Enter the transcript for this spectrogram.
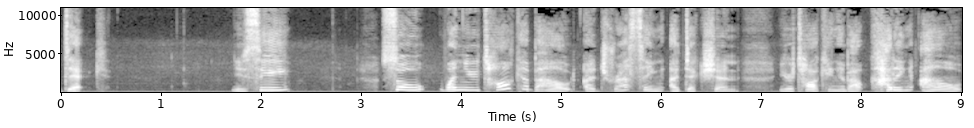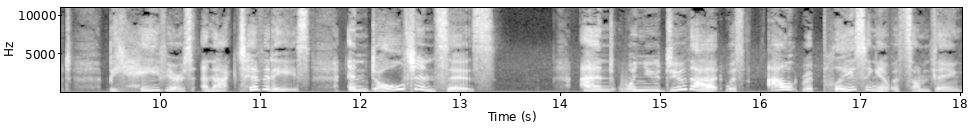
dick. You see? So, when you talk about addressing addiction, you're talking about cutting out behaviors and activities, indulgences. And when you do that without replacing it with something,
